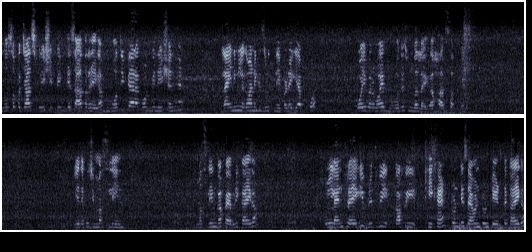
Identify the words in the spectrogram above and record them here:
नौ सौ पचास फ्री शिपिंग के साथ रहेगा। बहुत ही प्यारा कॉम्बिनेशन है। लाइनिंग लगवाने की ज़रूरत नहीं पड़ेगी आपको। कोई बनवाए बहुत ही सुंदर लगेगा। हर सब पे ये देखो जी, मसलिन। मसलिन का फैब्रिक आएगा। फुल लेंथ रहेगी। ब्रिथ भी काफ़ी ठीक है। ट्वेंटी सेवन ट्वेंटी एट तक आएगा।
